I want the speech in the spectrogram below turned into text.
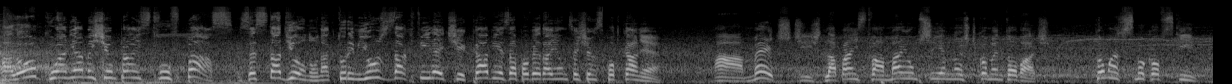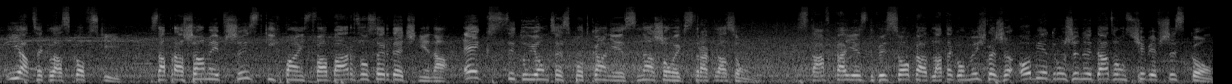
Halo, kłaniamy się Państwu w pas ze stadionu, na którym już za chwilę ciekawie zapowiadające się spotkanie. A mecz dziś dla Państwa mają przyjemność komentować Tomasz Smokowski i Jacek Laskowski. Zapraszamy wszystkich Państwa bardzo serdecznie na ekscytujące spotkanie z naszą Ekstraklasą. Stawka jest wysoka, dlatego myślę, że obie drużyny dadzą z siebie wszystko.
